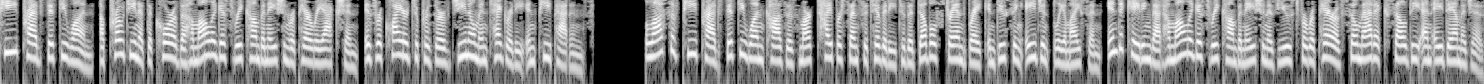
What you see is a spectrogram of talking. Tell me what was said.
P-PRAD51, a protein at the core of the homologous recombination repair reaction, is required to preserve genome integrity in P. patens. Loss of p-PRAD51 causes marked hypersensitivity to the double-strand break-inducing agent bleomycin, indicating that homologous recombination is used for repair of somatic cell DNA damages.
